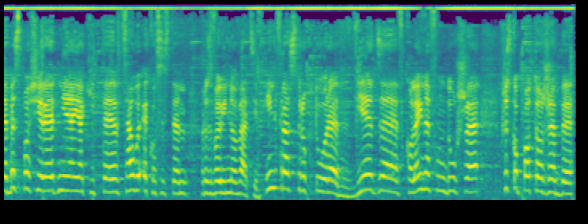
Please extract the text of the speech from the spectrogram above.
te bezpośrednie, jak i te cały ekosystem rozwoju innowacji, w infrastrukturę, w wiedzę, w kolejne fundusze, wszystko po to, żeby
